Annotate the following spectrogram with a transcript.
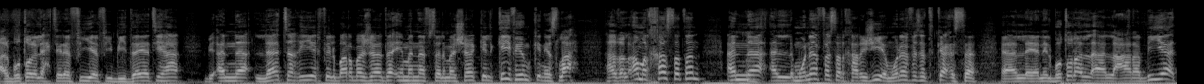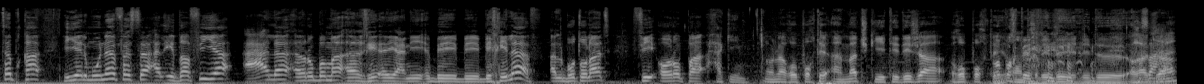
البطولة الاحترافية في بدايتها بأن لا تغيير في البرمجة دائما نفس المشاكل؟ كيف يمكن إصلاح هذا الأمر خاصة أن المنافسة الخارجية منافسة كأس يعني البطولة العربية تبقى هي المنافسة On a reporté un match qui était déjà reporté, entre les deux, les Raja.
